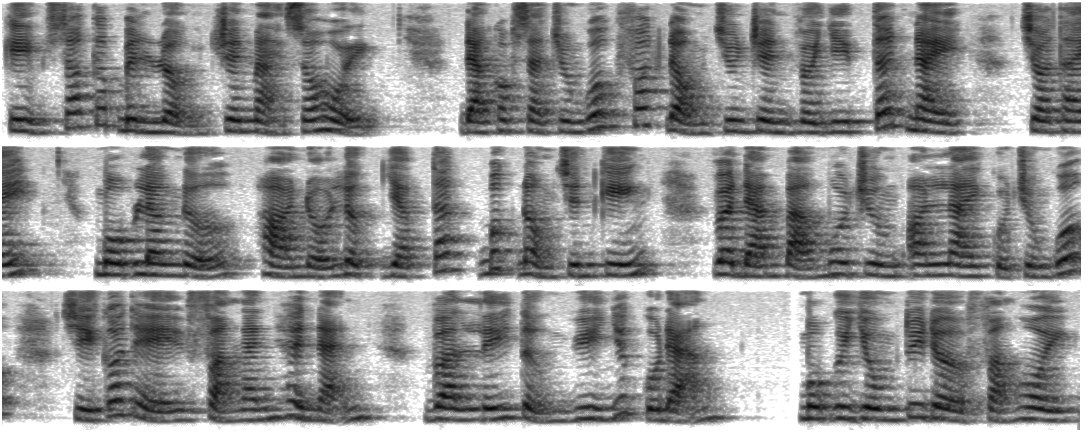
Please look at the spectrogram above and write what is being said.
kiểm soát các bình luận trên mạng xã hội. Đảng Cộng sản Trung Quốc phát động chương trình vào dịp Tết này cho thấy một lần nữa họ nỗ lực dập tắt bất đồng chính kiến và đảm bảo môi trường online của Trung Quốc chỉ có thể phản ánh hình ảnh và lý tưởng duy nhất của đảng. Một người dùng Twitter phản hồi,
